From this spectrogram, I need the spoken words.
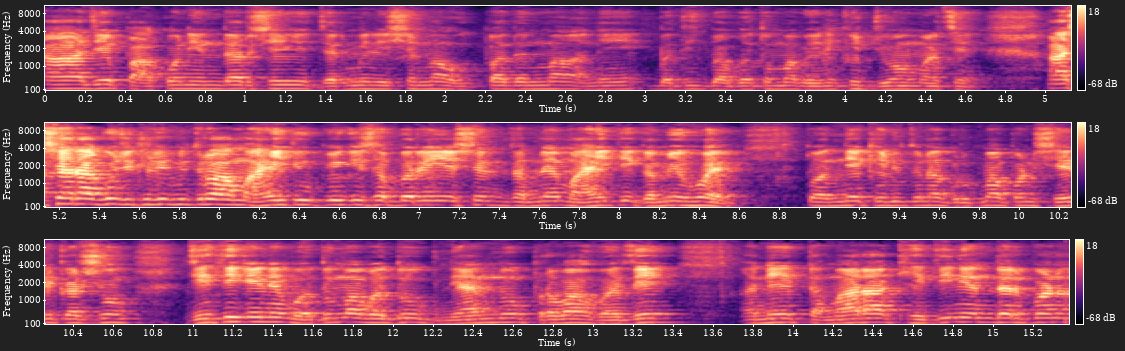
આ જે પાકોની અંદર છે જર્મિનેશનમાં ઉત્પાદનમાં અને બધી જ બાબતોમાં બેનિફિટ જોવા મળશે. આશા રાખું છું ખેડૂત મિત્રો, આ માહિતી ઉપયોગી સભર રહી હશે તમને માહિતી ગમી હોય તો અન્ય ખેડૂતોના ગ્રુપમાં પણ શેર કરશો, જેથી કરીને વધુમાં વધુ જ્ઞાનનો પ્રવાહ વધે અને તમારા ખેતીની અંદર પણ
